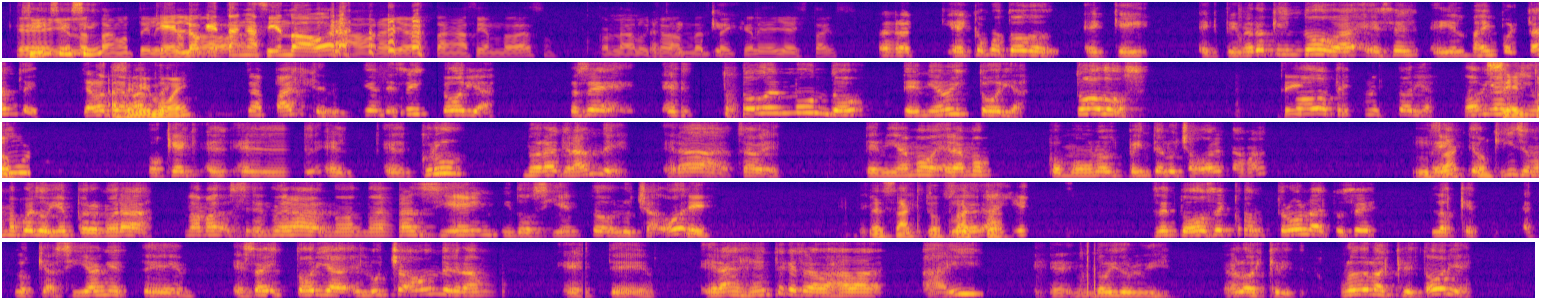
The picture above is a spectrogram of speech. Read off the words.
Que sí, sí, sí. ¿Qué es lo que están haciendo ahora? Ahora ellos están haciendo eso con la lucha de Undertaker y AJ Styles. Pero es como todo, el que el primero que innova es el, el más importante. Ya los demás, mismo, ¿eh? parte, ¿me entiendes? Esa historia. Entonces, todo el mundo tenía una historia, todos, todos tenían una historia. No había ni uno, porque el, el, el, el, crew no era grande, era, ¿sabes? Teníamos, éramos como unos 20 luchadores nada más. 20 o 15, no me acuerdo bien, pero no era, nada más, no, era, no, no eran 100 ni 200 luchadores. Exacto, exacto. Entonces todo se controla. Entonces los que, los que hacían este, esa historia en lucha underground este, eran gente que trabajaba ahí en WWE. era los uno de los escritores,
